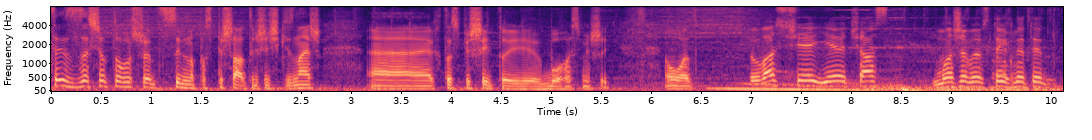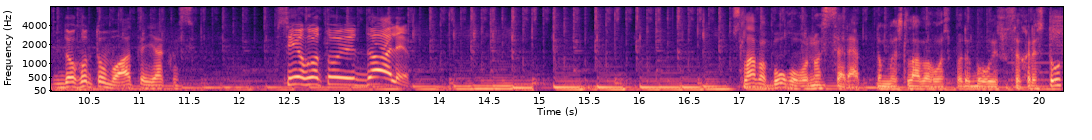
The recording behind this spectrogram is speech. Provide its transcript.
Це за що того, що я сильно поспішав трішечки. Знаєш, е, хто спішить, той Бога смішить. От. У вас ще є час. Може, ви встигнете доготувати якось. Всі готують далі. Слава Богу, воно сире. Думаю, слава Господу Богу Ісусу Христу.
